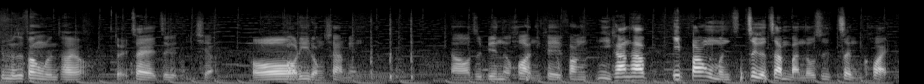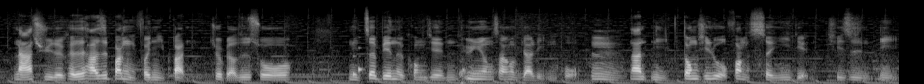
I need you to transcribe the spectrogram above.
原本是放轮胎哦？对，在这个底下哦，保利龙下面。然后这边的话，你可以放，你看它一般我们这个站板都是整块拿取的，可是它是帮你分一半，就表示说你这边的空间运用上会比较灵活。嗯，那你东西如果放深一点，其实你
